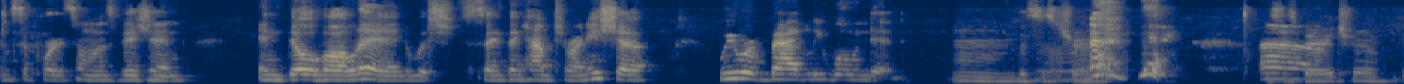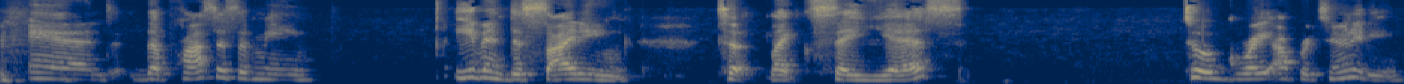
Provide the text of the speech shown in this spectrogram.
and supported someone's vision and dove all in, which same thing happened to Ranisha, we were badly wounded. Mm, this is true. This Um, is very true. and the process of me even deciding to like say yes to a great opportunity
